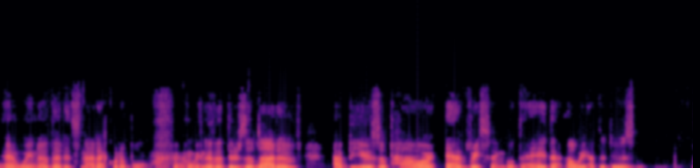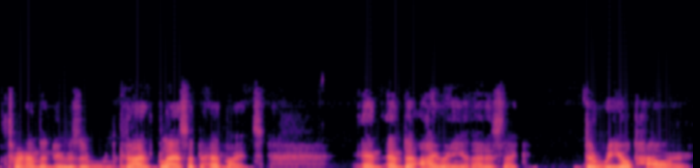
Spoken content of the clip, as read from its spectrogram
mm-hmm. and we mm-hmm. know that it's not equitable. we know that there's a lot of abuse of power every single day. That all we have to do is turn on the news or glance at the headlines, and and the irony of that is like the real power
